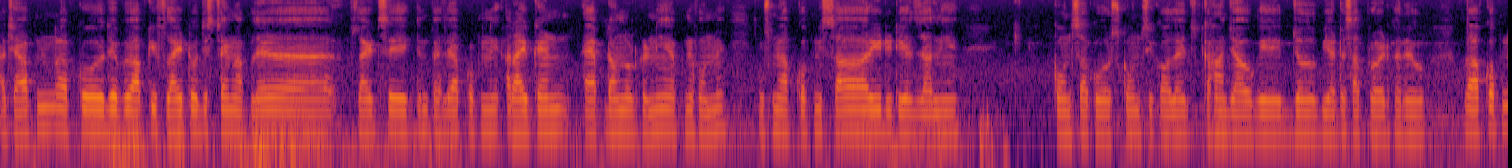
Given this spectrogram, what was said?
अच्छा आप आपको जब आपकी फ़्लाइट हो जिस टाइम आप फ़्लाइट से एक दिन पहले आपको अपनी अराइव कैन ऐप डाउनलोड करनी है अपने फ़ोन में। उसमें आपको अपनी सारी डिटेल्स डालनी है। कौन सा कोर्स कौन सी कॉलेज कहाँ जाओगे, जो भी एड्रेस आप प्रोवाइड कर रहे हो तो आपको अपनी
